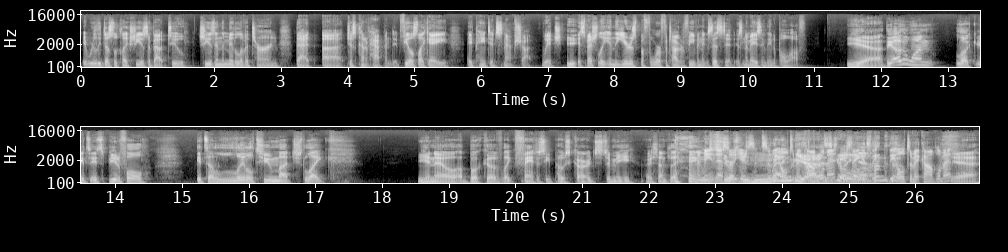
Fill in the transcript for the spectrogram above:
it really does look like she is about to she is in the middle of a turn that uh, just kind of happened. It feels like a a painted snapshot, which E- especially in the years before photography even existed, is an amazing thing to pull off. Yeah. The other one, look, it's it's beautiful. It's a little too much like you know, a book of like fantasy postcards to me or something. I mean, that's, so you're so the ultimate go compliment. You're saying it's the, the ultimate compliment. yeah.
